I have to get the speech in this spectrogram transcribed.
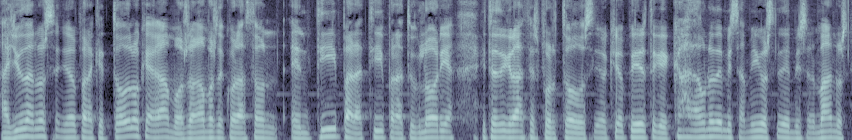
Ayúdanos, Señor, para que todo lo que hagamos lo hagamos de corazón en ti, para ti, para tu gloria. Y te doy gracias por todo, Señor. Quiero pedirte que cada uno de mis amigos y de mis hermanos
